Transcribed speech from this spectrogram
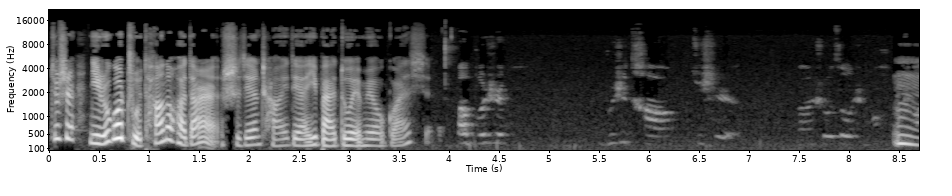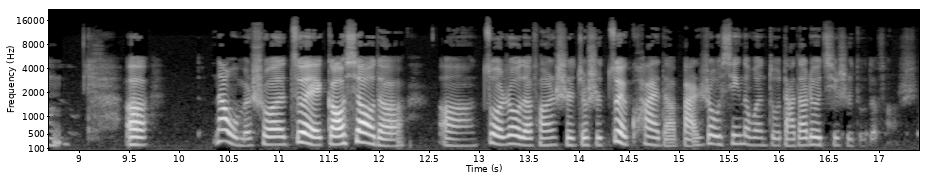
就是你如果煮汤的话，当然时间长一点，一百度也没有关系。哦，不是，不是汤，就是刚刚说做什么嗯呃，那我们说最高效的，呃，做肉的方式就是最快的把肉心的温度达到六七十度的方式。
